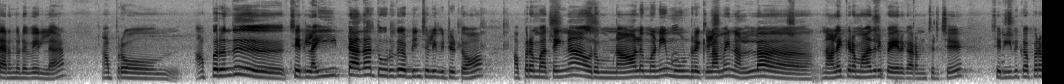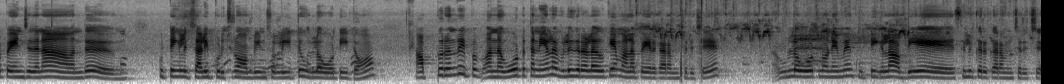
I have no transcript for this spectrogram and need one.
திறந்துடவே இல்லை. அப்புறம் அப்போ இருந்து சரி லைட்டாக தான் தூறுது அப்படின்னு சொல்லி விட்டுட்டோம். அப்புறம் பார்த்திங்கன்னா ஒரு நாலு மணி மூன்றைக்கெல்லாமே நல்லா நலைக்கிற மாதிரி பெயர்க்க ஆரம்பிச்சிருச்சு. சரி இதுக்கப்புறம் பேஞ்சதுன்னா வந்து குட்டிங்களுக்கு சளி பிடிச்சிரும் அப்படின்னு சொல்லிட்டு உள்ளே ஓட்டிட்டோம். அப்போ இருந்து இப்போ அந்த ஓட்டு தண்ணியெல்லாம் விழுகிற அளவுக்கே மழை பெய்யறக்க ஆரம்பிச்சிருச்சு. உள்ளே ஓட்டினோடனேயுமே குட்டிகள்லாம் அப்படியே சிலுக்கிறக்க ஆரம்பிச்சிருச்சு.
